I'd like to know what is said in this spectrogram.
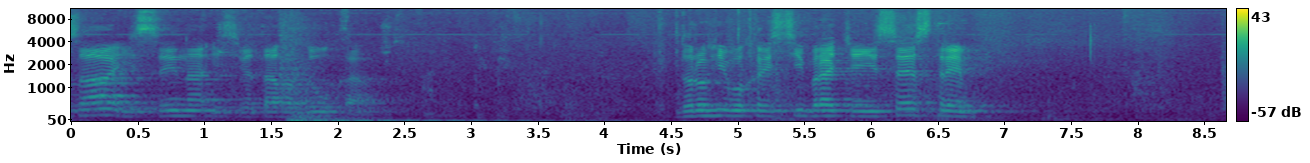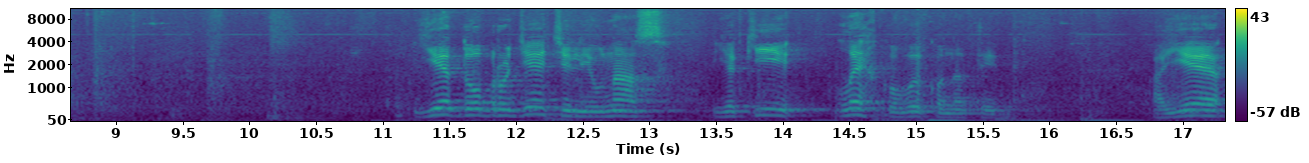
Отця і Сина, і Святого Духа. Дорогі во Христі, браття і сестри, є добродетелі у нас, які легко виконати, а є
